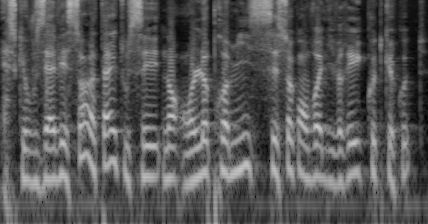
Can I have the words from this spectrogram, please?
Est-ce que vous avez ça en tête ou c'est non, on l'a promis, c'est ça qu'on va livrer coûte que coûte?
